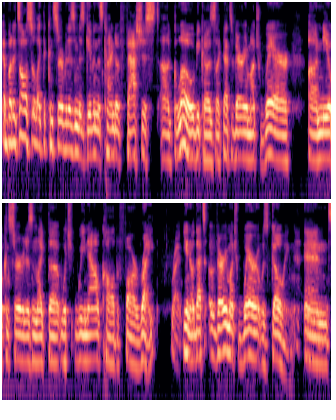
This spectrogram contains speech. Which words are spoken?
But it's also like the conservatism is given this kind of fascist uh, glow because like that's very much where uh, neoconservatism like the which we now call the far right. Right. you know that's very much where it was going. And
